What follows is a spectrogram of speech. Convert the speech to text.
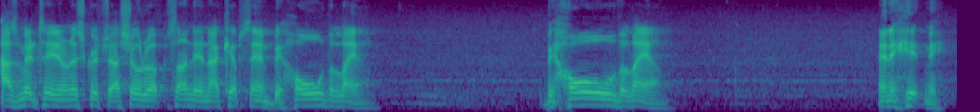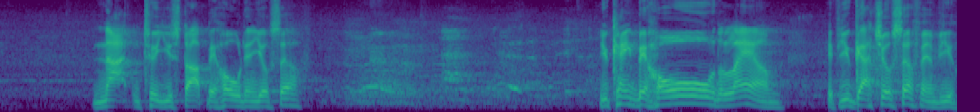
I was meditating on this scripture. I showed up Sunday and I kept saying, Behold the Lamb. Behold the Lamb. And it hit me. Not until you stop beholding yourself. You can't behold the Lamb if you got yourself in view.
